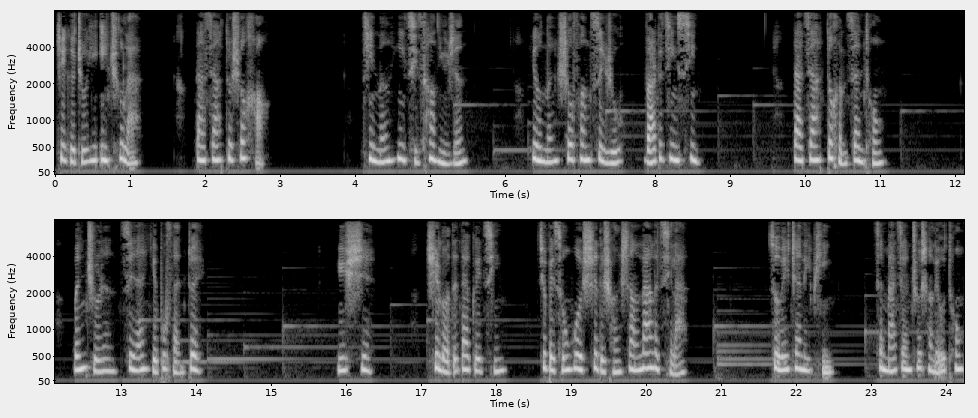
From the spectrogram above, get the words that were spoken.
这个主意一出来，大家都说好，既能一起操女人，又能收放自如，玩得尽兴，大家都很赞同。文主任自然也不反对，于是，赤裸的戴桂琴就被从卧室的床上拉了起来，作为战利品，在麻将桌上流通，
